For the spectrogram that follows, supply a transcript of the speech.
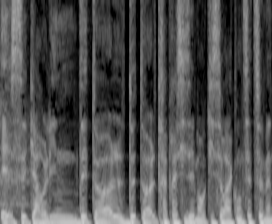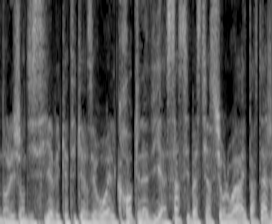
Et c'est Caroline Détol, de Tol très précisément, qui se raconte cette semaine dans Les gens d'ici avec Cathy Zéro. Elle croque la vie à Saint-Sébastien-sur-Loire et partage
